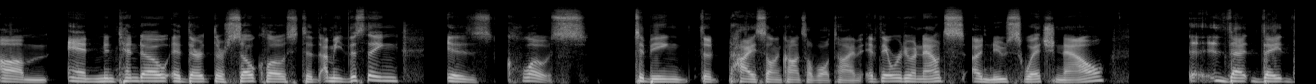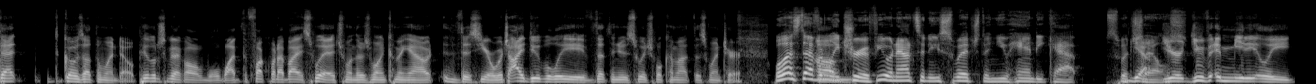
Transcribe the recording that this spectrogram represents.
Um, and Nintendo, eh, they're they're so close to. I mean, this thing is close to being the highest selling console of all time. If they were to announce a new Switch now, uh, that they that goes out the window. People just be like, "Oh, well, why the fuck would I buy a Switch when there's one coming out this year?" Which I do believe that the new Switch will come out this winter. well, that's definitely um, true. If you announce a new Switch, then you handicap Switch yeah, sales. you're you've immediately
